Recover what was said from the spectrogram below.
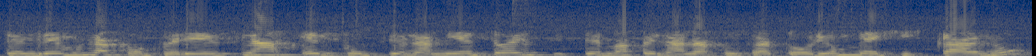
tendremos la conferencia El funcionamiento del sistema penal acusatorio mexicano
